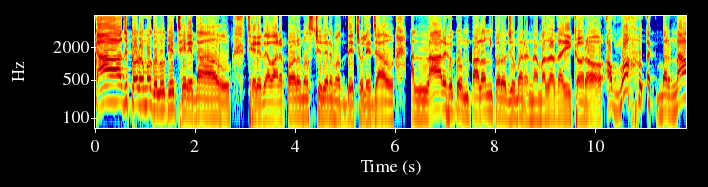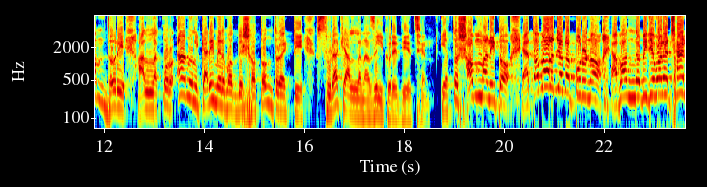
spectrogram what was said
কাজ কর্মগুলোকে ছেড়ে দাও। ছেড়ে দেওয়ার পর মসজিদের মধ্যে চলে যাও। আল্লাহর হুকুম পালন করো, জুমার নামাজ আদায় করো। আল্লাহ একবার নাম ধরে আল্লাহ কোরআনুল কারিমের মধ্যে স্বতন্ত্র একটি সুরাকে আল্লাহ নাজিল করে দিয়েছেন। এত সম্মানিত, এত মর্যাদাপূর্ণ, এবং নবীজি বলেছেন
